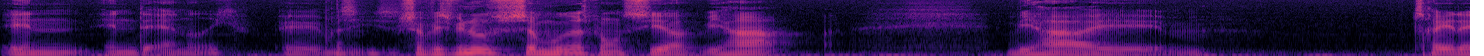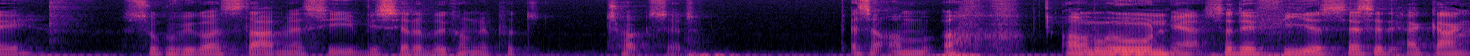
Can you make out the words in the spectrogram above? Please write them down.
end, end det andet, ikke? Øh, Præcis. så hvis vi nu som udgangspunkt siger, vi har, vi har øh, tre dage, så kunne vi godt starte med at sige, at vi sætter vedkommende på 12 sæt. Altså om, om, Om, Om ugen. ugen. Ja, så det er fire sæt det- per gang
